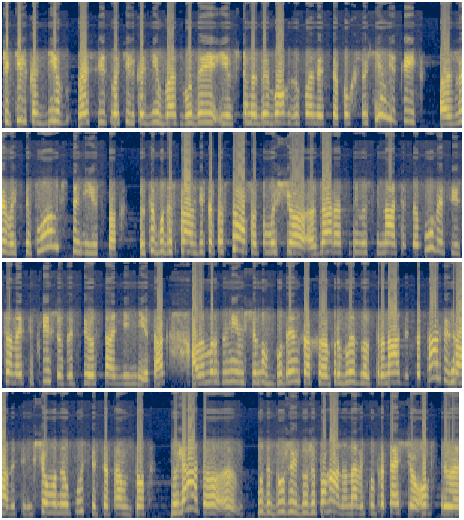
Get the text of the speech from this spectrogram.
чи кілька днів без світла, кілька днів без води, і якщо не дай Бог зупиниться коксохім, який живить теплом в це місто, то це буде справді катастрофа, тому що е, зараз мінус 17 на вулиці, і це найтепліше за ці останні дні, так але ми розуміємо, що ну в будинках е, приблизно 13-15 градусів. Якщо вони опустяться там до нуля, то е, буде дуже і дуже погано, навіть попри те, що обстріли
